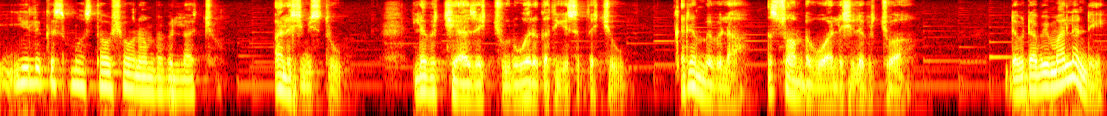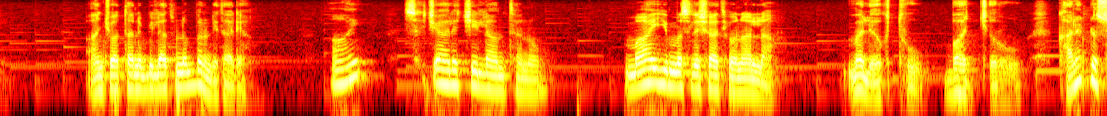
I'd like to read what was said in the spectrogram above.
ይልቅስ ማስታወሻውን አንብብላቸው አለች ሚስቱ ለብቻ የያዘችውን ወረቀት እየሰጠችው። ቀደም ብላ እሷ አንብበዋለች ለብቻዋ። ደብዳቤም አለ እንዴ? አንቺ አታነቢላትም ነበር እንዴ ታዲያ? አይ ሰጪ ያለችኝ ለአንተ ነው። ማይ መስለሻት ይሆናላ። መልእክቱ ባጭሩ ካለነሱ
